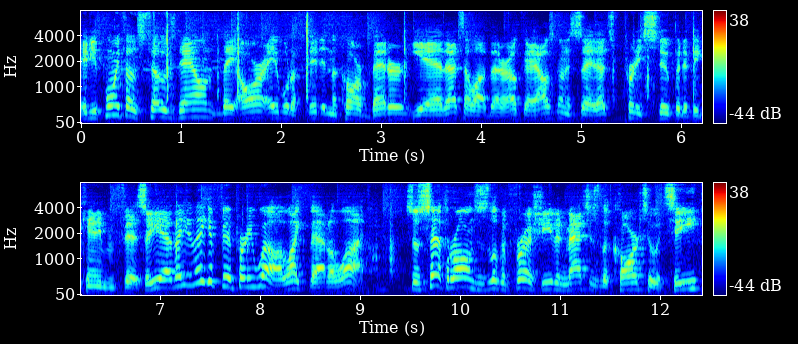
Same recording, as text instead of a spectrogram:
if you point those toes down, they are able to fit in the car better. Yeah, that's a lot better. Okay, I was going to say, that's pretty stupid if he can't even fit. So yeah, they, they can fit pretty well. I like that a lot. So Seth Rollins is looking fresh. He even matches the car to a T.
